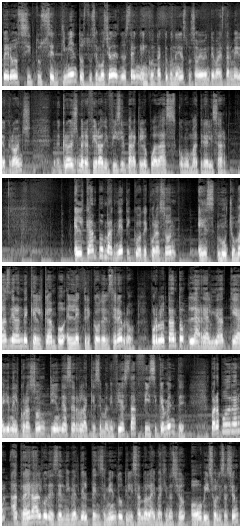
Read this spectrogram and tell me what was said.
pero si tus sentimientos, tus emociones no están en contacto con ellos, pues obviamente va a estar medio crunch. Crunch me refiero a difícil para que lo puedas como materializar. El campo magnético de corazón es mucho más grande que el campo eléctrico del cerebro. Por lo tanto, la realidad que hay en el corazón tiende a ser la que se manifiesta físicamente. Para poder atraer algo desde el nivel del pensamiento utilizando la imaginación o visualización,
